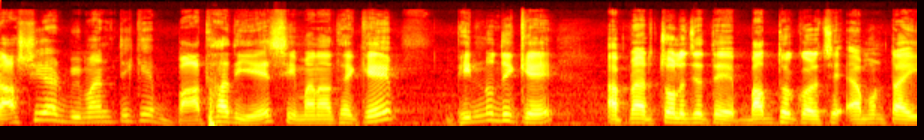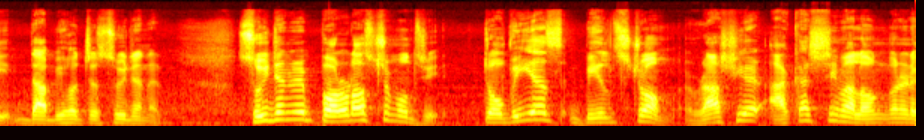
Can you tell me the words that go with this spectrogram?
রাশিয়ার বিমানটিকে বাধা দিয়ে সীমানা থেকে ভিন্ন দিকে আপনার চলে যেতে বাধ্য করেছে, এমনটাই দাবি হচ্ছে সুইডেনের। সুইডেনের পররাষ্ট্রমন্ত্রী টোবিয়াস বিলস্ট্রম রাশিয়ার আকাশসীমা লঙ্ঘনের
